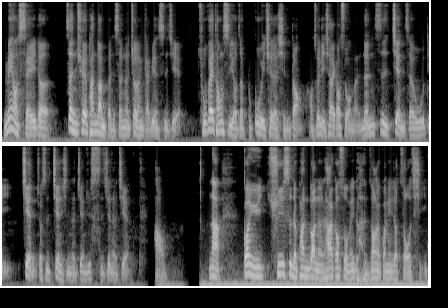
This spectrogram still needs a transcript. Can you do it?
没有谁的正确判断本身呢就能改变世界，除非同时有着不顾一切的行动。好，所以李下来告诉我们：人自见则无敌。践就是践行的践，去实践的践。好，那关于趋势的判断呢？他告诉我们一个很重要的观念，叫周期。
